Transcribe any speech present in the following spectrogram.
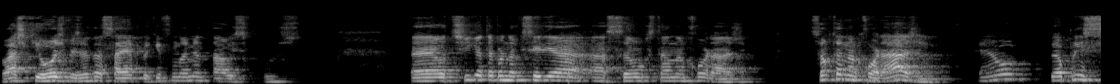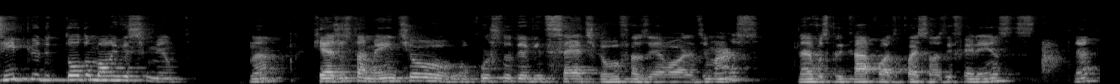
Eu acho que hoje, principalmente nessa época aqui, é fundamental esse curso. É, o Tiga está perguntando o que seria a ação que está na ancoragem. A ação que está na ancoragem é o, é o princípio de todo mau investimento. Né? Que é justamente o, o curso do D27 que eu vou fazer agora de março. Né? Vou explicar quais, quais são as diferenças. Né?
